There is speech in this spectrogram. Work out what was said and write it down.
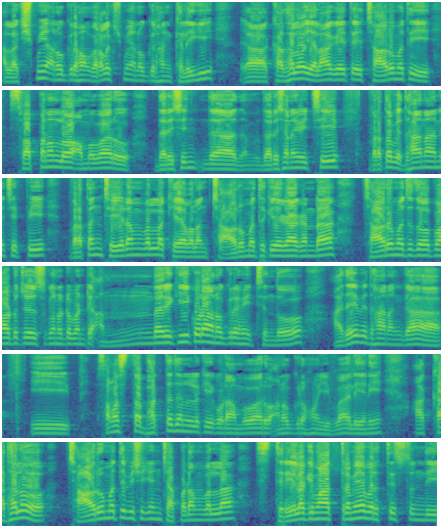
ఆ లక్ష్మీ అనుగ్రహం వరలక్ష్మి అనుగ్రహం కలిగి ఆ కథలో ఎలాగైతే చారుమతి స్వప్నంలో అమ్మవారు దర్శి దర్శనమిచ్చి వ్రత విధానాన్ని చెప్పి వ్రతం చేయడం వల్ల కేవలం చారుమతికే కాకుండా చారుమతితో పాటు చేసుకున్నటువంటి అందరికీ కూడా అనుగ్రహం ఇచ్చిందో అదే విధానంగా ఈ సమస్త భక్తజనులకి కూడా అమ్మవారు అనుగ్రహం ఇవ్వాలి అని ఆ కథలో చారుమతి విషయం చెప్పడం వల్ల స్త్రీలకి మాత్రమే వర్తిస్తుంది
